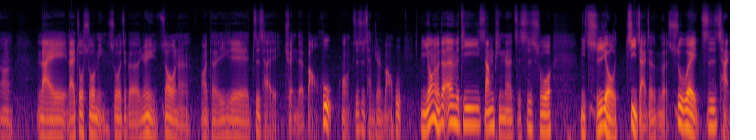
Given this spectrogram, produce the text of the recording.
啊来来做说明，说这个元宇宙呢哦的一些制裁权的保护哦，知识产权的保护。你拥有这 NFT 商品呢，只是说你持有记载这个数位资产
